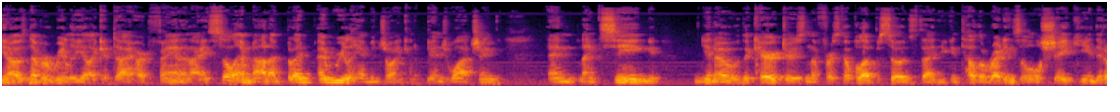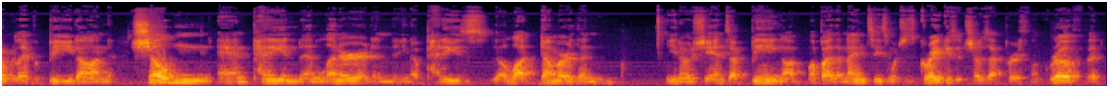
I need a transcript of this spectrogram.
you know, I was never really like a diehard fan, and I still am not. But I, I really am enjoying kind of binge watching and like seeing you know the characters in the first couple episodes that you can tell the writing's a little shaky and they don't really have a beat on Sheldon and Penny and, and Leonard and you know Penny's a lot dumber than you know she ends up being by the ninth season, which is great because it shows that personal growth. But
